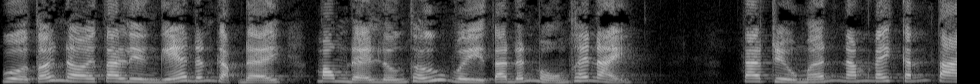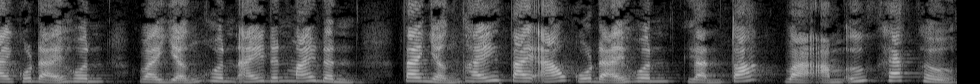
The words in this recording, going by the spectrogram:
Vừa tới nơi ta liền ghé đến gặp đệ, mong đệ lượng thứ vì ta đến muộn thế này. Ta triều mến nắm lấy cánh tay của đại huynh và dẫn huynh ấy đến mái đình. Ta nhận thấy tay áo của đại huynh lạnh toát và ẩm ướt khác thường.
